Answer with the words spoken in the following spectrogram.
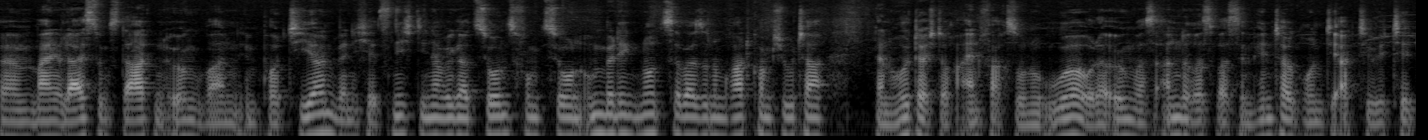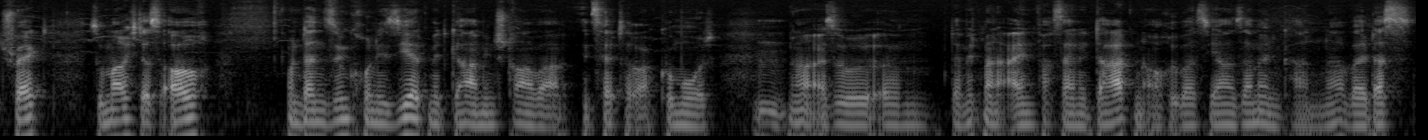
ähm, meine Leistungsdaten irgendwann importieren. Wenn ich jetzt nicht die Navigationsfunktion unbedingt nutze bei so einem Radcomputer, dann holt euch doch einfach so eine Uhr oder irgendwas anderes, was im Hintergrund die Aktivität trackt. So mache ich das auch und dann synchronisiert mit Garmin, Strava etc. Komoot. Ne, also ähm, damit man einfach seine Daten auch übers Jahr sammeln kann, ne? weil das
